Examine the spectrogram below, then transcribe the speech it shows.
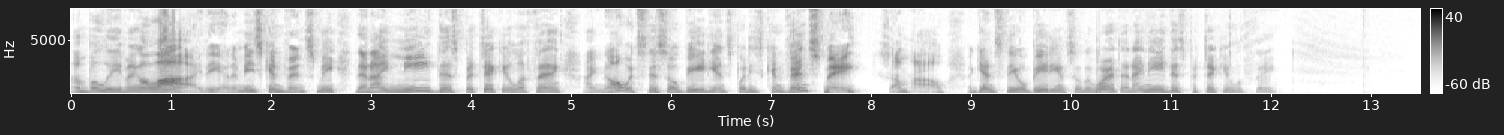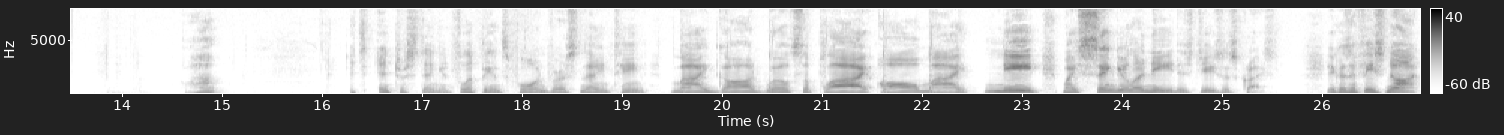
I'm believing a lie. The enemy's convinced me that I need this particular thing. I know it's disobedience, but he's convinced me somehow against the obedience of the word that I need this particular thing. Well, It's interesting in Philippians 4 and verse 19 my God will supply all my need. My singular need is Jesus Christ. Because if he's not,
